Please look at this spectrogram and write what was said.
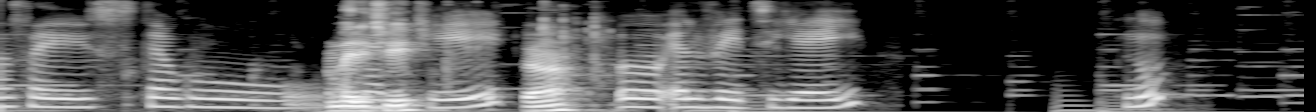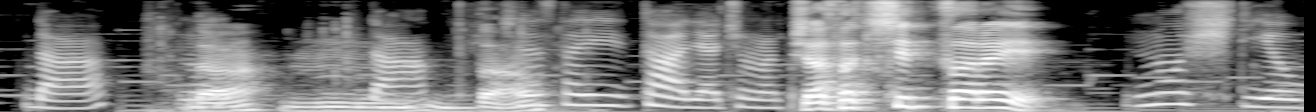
Asta e steagul Americii, Americii da? uh, Elveției. Nu? Da. Nu? Da. Mm, da. da. Și asta e Italia cel mai Și asta ce țară e? Nu știu.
